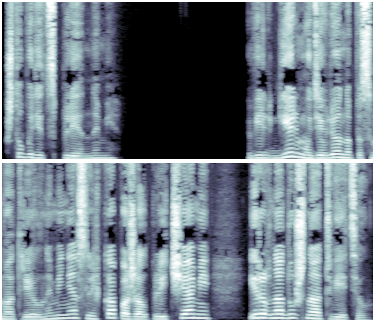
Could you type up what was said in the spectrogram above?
Что будет с пленными? Вильгельм удивленно посмотрел на меня, слегка пожал плечами и равнодушно ответил.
